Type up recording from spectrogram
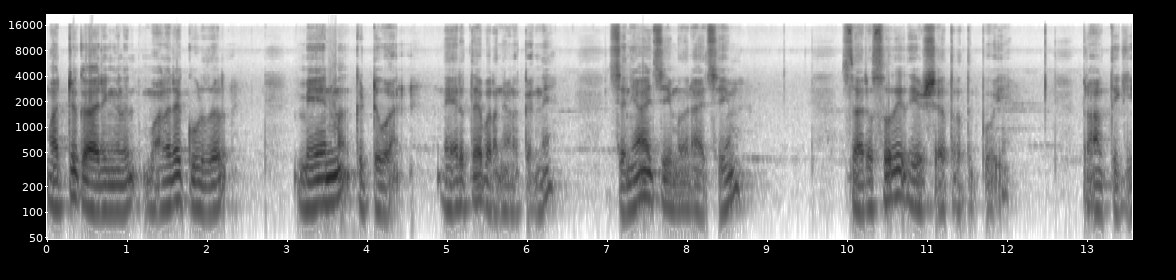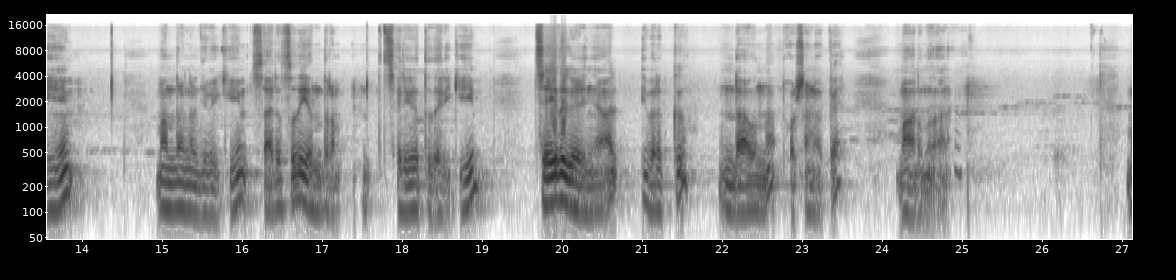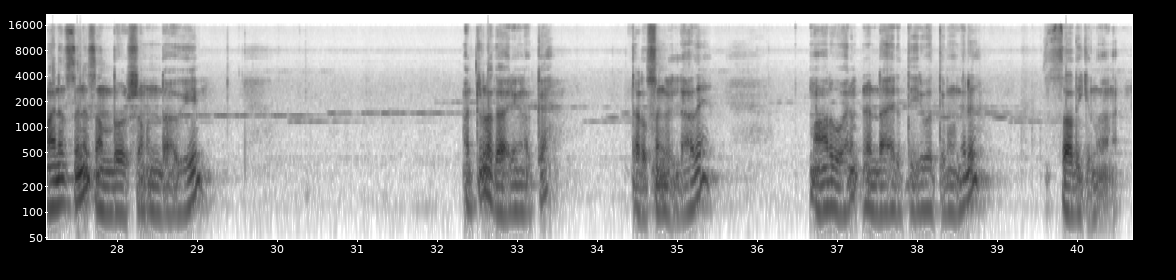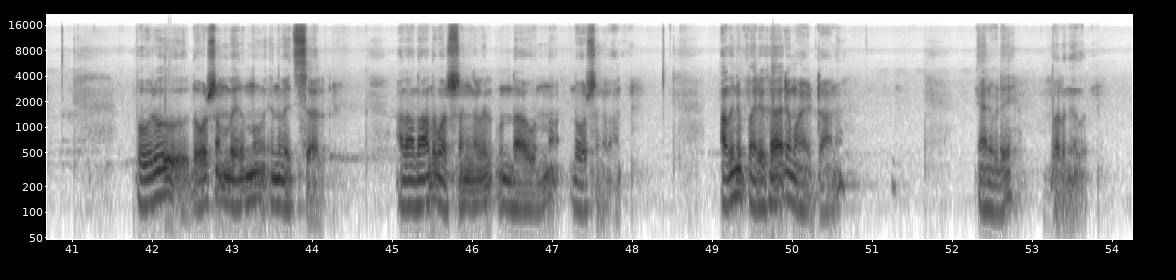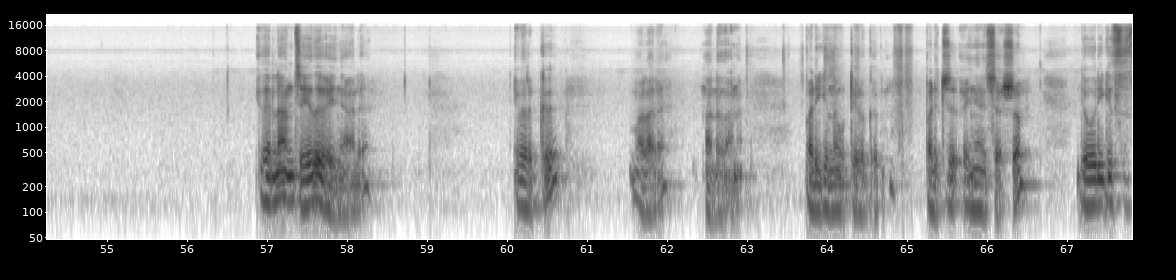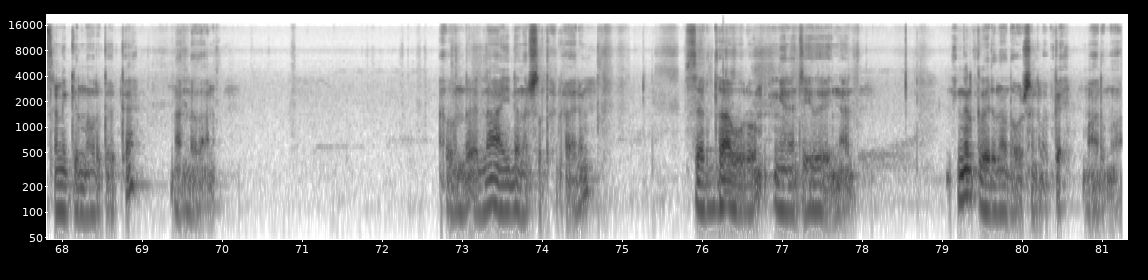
മറ്റു കാര്യങ്ങളിൽ വളരെ കൂടുതൽ മേന്മ കിട്ടുവാൻ നേരത്തെ പറഞ്ഞ കണക്ക് തന്നെ ശനിയാഴ്ചയും ബുധനാഴ്ചയും സരസ്വതി ദേവി ക്ഷേത്രത്തിൽ പോയി പ്രാർത്ഥിക്കുകയും മന്ത്രങ്ങൾ ജപിക്കുകയും സരസ്വതി യന്ത്രം ശരീരത്ത് ധരിക്കുകയും ചെയ്തു കഴിഞ്ഞാൽ ഇവർക്ക് ഉണ്ടാകുന്ന ദോഷങ്ങളൊക്കെ മാറുന്നതാണ്. മനസ്സിന് സന്തോഷം ഉണ്ടാവുകയും മറ്റുള്ള കാര്യങ്ങളൊക്കെ തടസ്സങ്ങളില്ലാതെ മാറുവാനും രണ്ടായിരത്തി ഇരുപത്തി മൂന്നിൽ സാധിക്കുന്നതാണ്. അപ്പോൾ ഒരു ദോഷം വരുന്നു എന്ന് വെച്ചാൽ അത് അതാത് വർഷങ്ങളിൽ ഉണ്ടാകുന്ന ദോഷങ്ങളാണ്. അതിന് പരിഹാരമായിട്ടാണ് ഞാനിവിടെ പറഞ്ഞത്. ഇതെല്ലാം ചെയ്തു കഴിഞ്ഞാൽ ഇവർക്ക് വളരെ നല്ലതാണ്. പഠിക്കുന്ന കുട്ടികൾക്ക് പഠിച്ചു കഴിഞ്ഞതിന് ശേഷം ജോലിക്ക് ശ്രമിക്കുന്നവർക്കൊക്കെ നല്ലതാണ്. അതുകൊണ്ട് എല്ലാ ആയില്യ നക്ഷത്രക്കാരും ശ്രദ്ധാപൂർവം ഇങ്ങനെ ചെയ്തു കഴിഞ്ഞാൽ നിങ്ങൾക്ക് വരുന്ന ദോഷങ്ങളൊക്കെ മാറുന്നതാണ്.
